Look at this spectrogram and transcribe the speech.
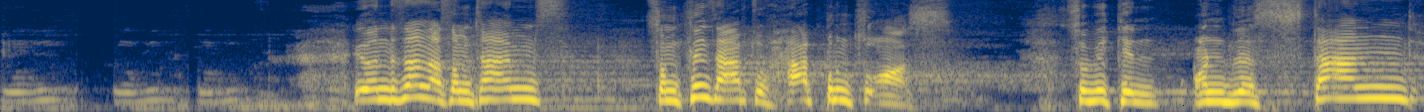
You understand that sometimes some things have to happen to us so we can understand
